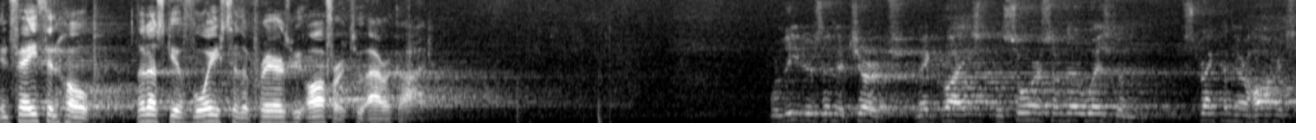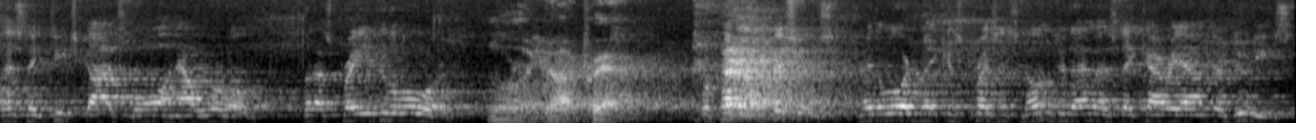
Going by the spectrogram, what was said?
In faith and hope, let us give voice to the prayers we offer to our God. For leaders in the church, may Christ, the source of their wisdom, strengthen their hearts as they teach God's law in our world. Let us pray to the Lord. Lord, hear our prayer. For public officials, may the Lord make his presence known to them as they carry out their duties.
